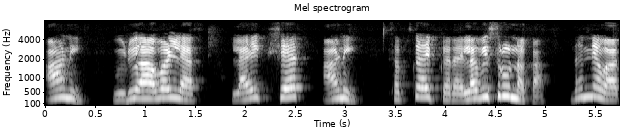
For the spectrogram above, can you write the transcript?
आणि व्हिडिओ आवडल्यास लाईक शेअर आणि सबस्क्राईब करायला विसरू नका. धन्यवाद.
